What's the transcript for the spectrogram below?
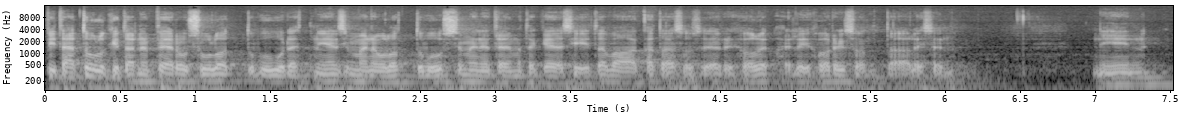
pitää tulkita ne perusulottuvuudet, niin ensimmäinen ulottuvuus, se menetelmä tekee siitä vaakatasoisen eli horisontaalisen. Niin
